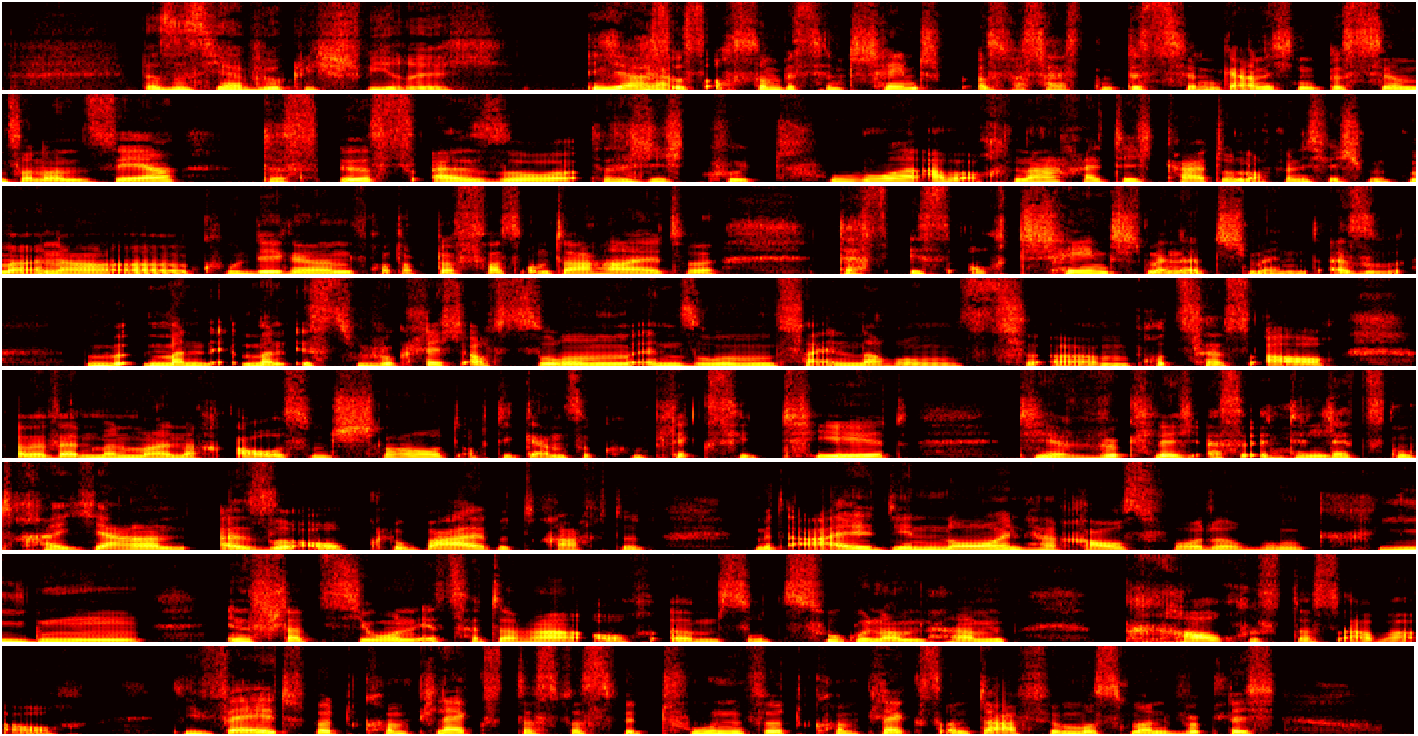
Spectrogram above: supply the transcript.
das ist ja wirklich schwierig. Ja, ja, es ist auch so ein bisschen Change, also was heißt ein bisschen, gar nicht ein bisschen, sondern sehr. Das ist also tatsächlich Kultur, aber auch Nachhaltigkeit und auch wenn ich mich mit meiner äh, Kollegin Frau Dr. Voss unterhalte, das ist auch Change Management. Also man, man ist wirklich auf so einem, in so einem Veränderungsprozess ähm, auch. Aber wenn man mal nach außen schaut, auch die ganze Komplexität, die ja wirklich, also in den letzten drei Jahren, also auch global betrachtet, mit all den neuen Herausforderungen, Kriegen, Inflation etc. auch ähm, so zugenommen haben, braucht es das aber auch. Die Welt wird komplex, das, was wir tun, wird komplex und dafür muss man wirklich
